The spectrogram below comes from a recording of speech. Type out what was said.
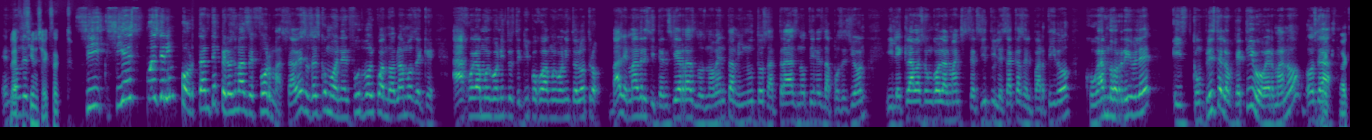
La Entonces, eficiencia, exacto. sí, sí es, puede ser importante, pero es más de formas, ¿sabes? O sea, es como en el fútbol cuando hablamos de que, ah, juega muy bonito este equipo, juega muy bonito el otro. Vale, madre, si te encierras los 90 minutos atrás, no tienes la posesión y le clavas un gol al Manchester City y le sacas el partido jugando horrible y cumpliste el objetivo, hermano. O sea, exacto.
